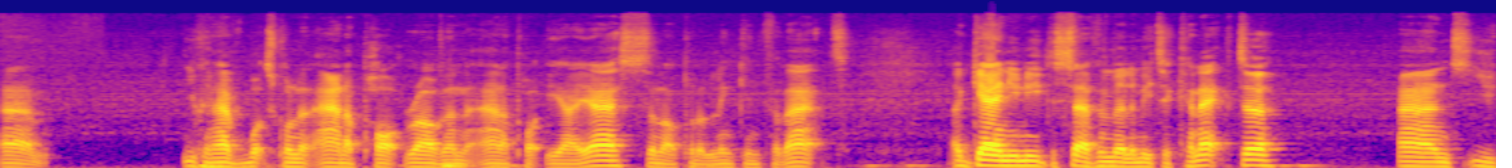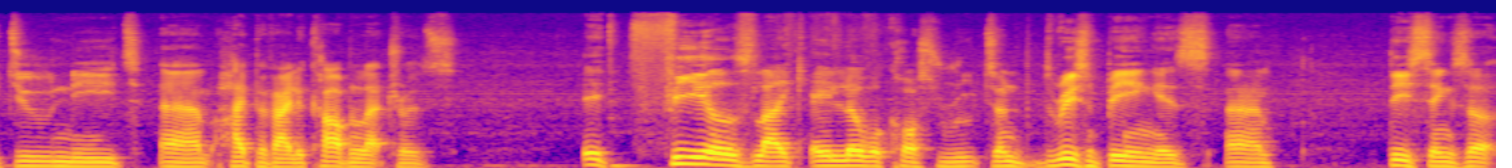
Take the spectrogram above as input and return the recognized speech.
um, you can have what's called an Anapot rather than an Anapot EIS, and I'll put a link in for that. Again, you need the 7mm connector, and you do need um, hypervalue carbon electrodes it feels like a lower cost route, and the reason being is um, these things are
